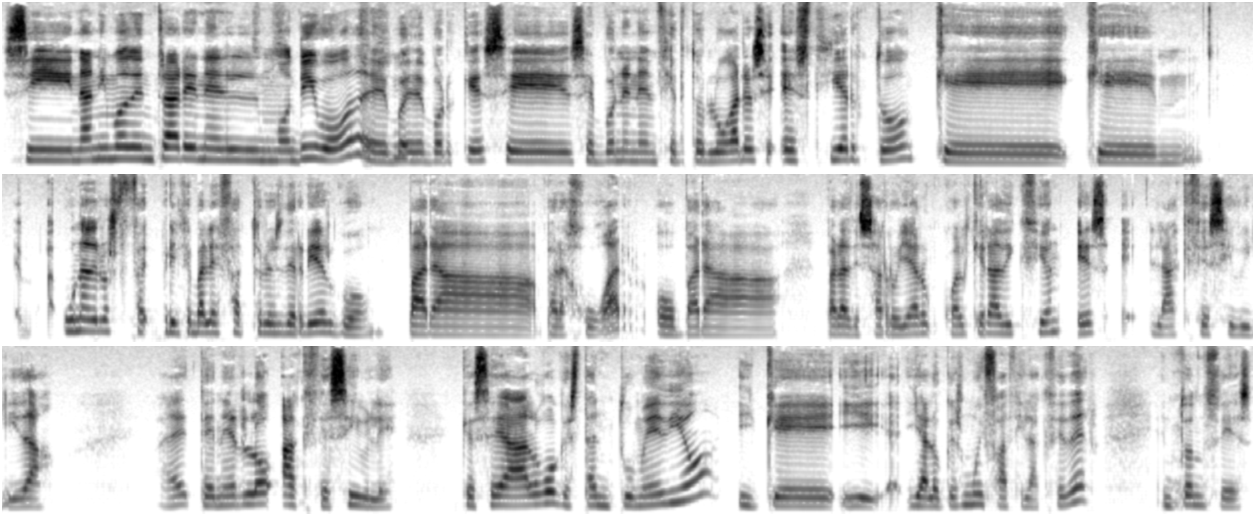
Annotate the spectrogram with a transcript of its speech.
sin ánimo de entrar en el motivo de, por qué se, se, ponen en ciertos lugares, es cierto que, que uno de los principales factores de riesgo para, jugar o para, desarrollar cualquier adicción es eh, la accesibilidad, tenerlo accesible. que sea algo que está en tu medio y, que, y, a lo que es muy fácil acceder. Entonces,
